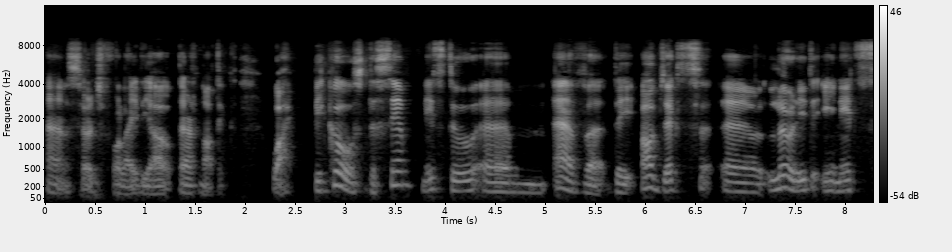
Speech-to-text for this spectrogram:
and search for LIDL there's nothing why because the sim needs to um, have the objects uh, loaded in its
